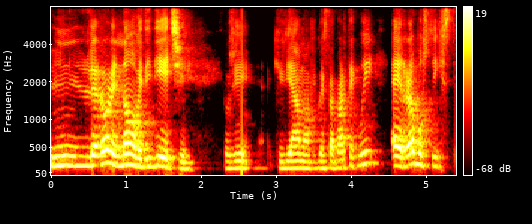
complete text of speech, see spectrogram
L'errore 9 di 10, così chiudiamo anche questa parte qui, è il RobustXT.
